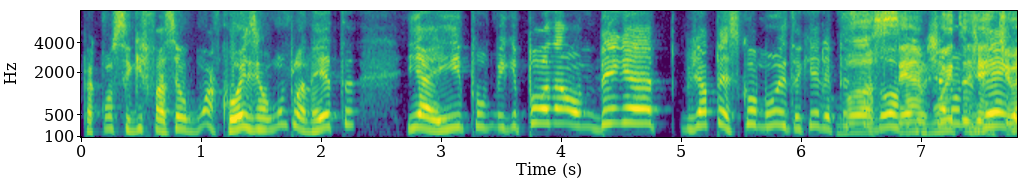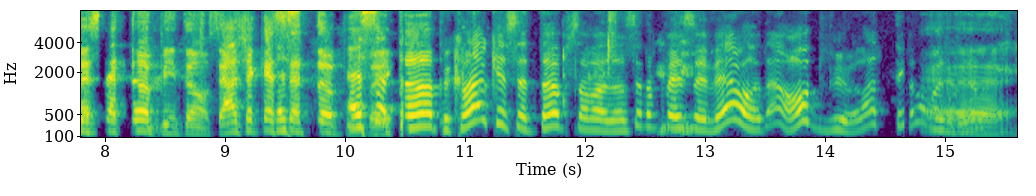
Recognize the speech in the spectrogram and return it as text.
para conseguir fazer alguma coisa em algum planeta e aí, pô, Miguel, pô, não, o Benga já pescou muito aqui, ele é pescador. Você é pô, muito gentil, é setup, então. Você acha que é, é setup? É setup, claro que é setup, Salvador. Você não percebeu? É óbvio, lá tem, pelo amor de Deus. É...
